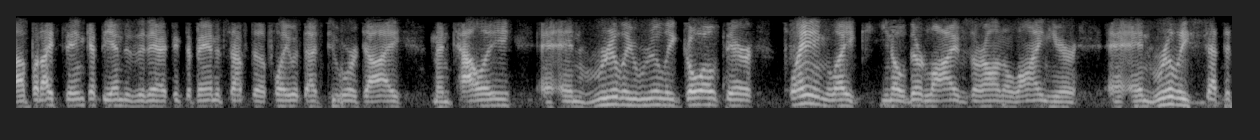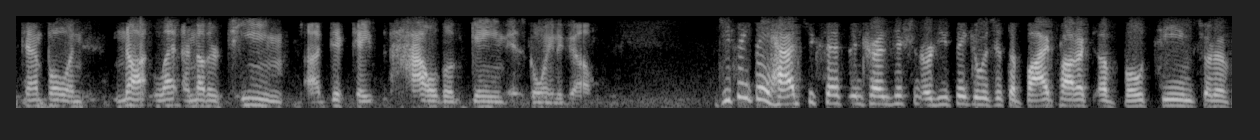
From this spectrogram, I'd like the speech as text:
Uh, but I think at the end of the day, I think the Bandits have to play with that do or die mentality and, and really, really go out there playing like you know their lives are on the line here, and, and really set the tempo and not let another team uh, dictate how the game is going to go. Do you think they had success in transition, or do you think it was just a byproduct of both teams sort of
